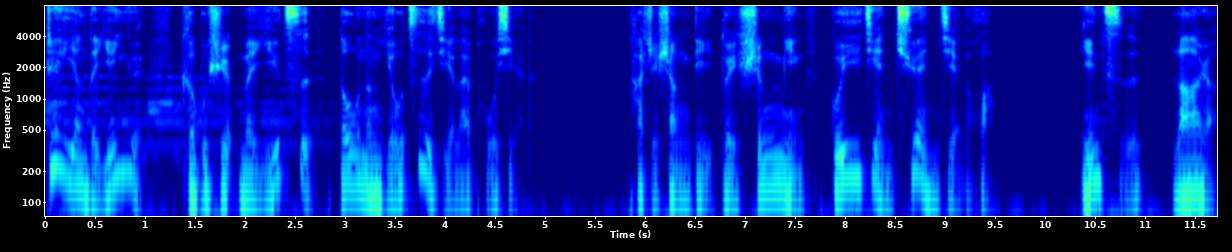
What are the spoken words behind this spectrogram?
这样的音乐可不是每一次都能由自己来谱写的，它是上帝对生命规谏劝诫的话。因此，拉拉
